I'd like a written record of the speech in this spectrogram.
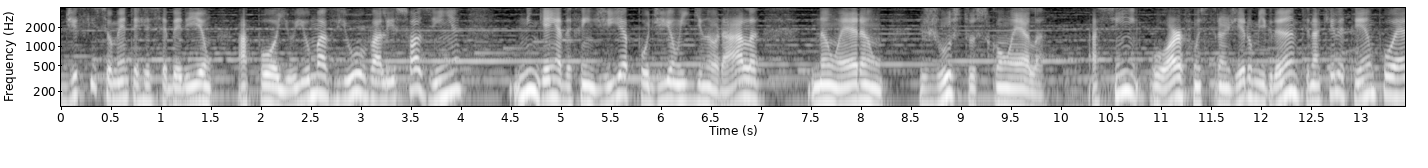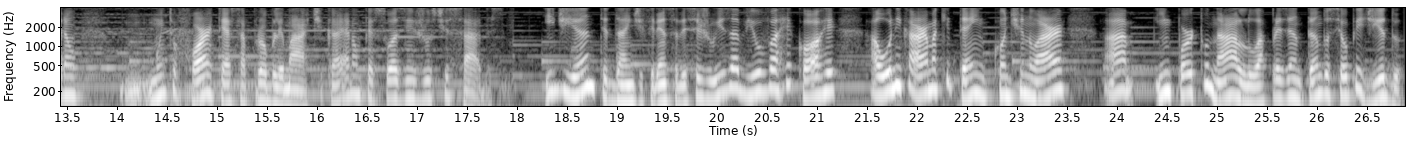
Dificilmente receberiam apoio e uma viúva ali sozinha, ninguém a defendia, podiam ignorá-la, não eram justos com ela. Assim, o órfão estrangeiro, migrante, naquele tempo eram muito forte essa problemática, eram pessoas injustiçadas. E diante da indiferença desse juiz, a viúva recorre à única arma que tem, continuar a importuná-lo, apresentando o seu pedido,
